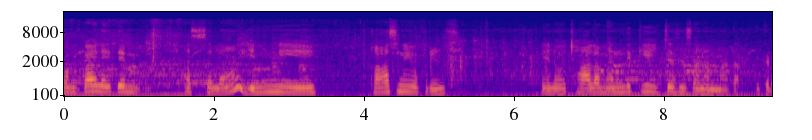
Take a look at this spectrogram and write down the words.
వంకాయలు అయితే అస్సలు ఎన్ని కాసినాయో ఫ్రెండ్స్. నేను చాలా మందికి ఇచ్చేసేసాను అనమాట ఇక్కడ.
